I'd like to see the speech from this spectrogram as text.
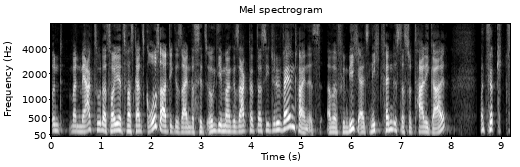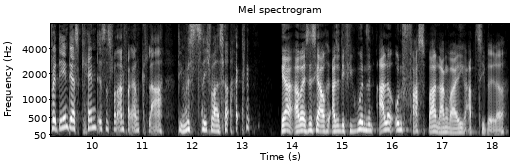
Und man merkt so, das soll jetzt was ganz Großartiges sein, dass jetzt irgendjemand gesagt hat, dass sie Jill Valentine ist. Aber für mich als Nicht-Fan ist das total egal. Und für, für den, der es kennt, ist es von Anfang an klar. Die müsst es nicht mal sagen. Ja, aber es ist ja auch, also die Figuren sind alle unfassbar langweilige Abziehbilder.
